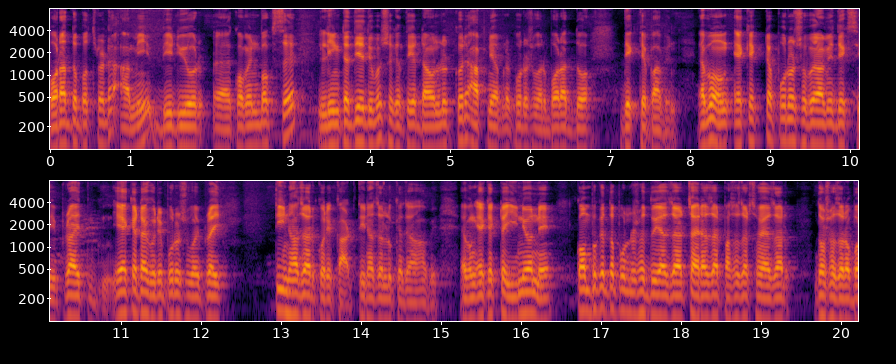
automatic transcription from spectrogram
বরাদ্দপত্রটা আমি ভিডিওর কমেন্ট বক্সে লিঙ্কটা দিয়ে দেবো, সেখান থেকে ডাউনলোড করে আপনি আপনার পৌরসভার বরাদ্দ দেখতে পাবেন। এবং এক একটা পৌরসভায় আমি দেখছি প্রায়, এক ক্যাটাগরি পৌরসভায় প্রায় তিন হাজার করে কার্ড তিন হাজার লোককে দেওয়া হবে। এবং এক একটা ইউনিয়নে কমপক্ষে তো পনেরোশো, দুই হাজার, চার হাজার, পাঁচ হাজার, ছয় হাজার, দশ হাজারও বরাদ্দ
